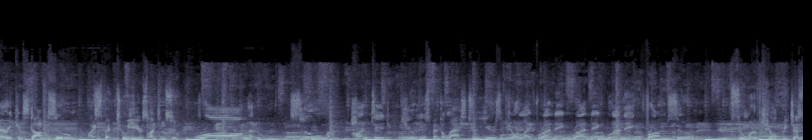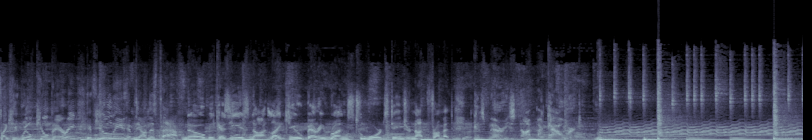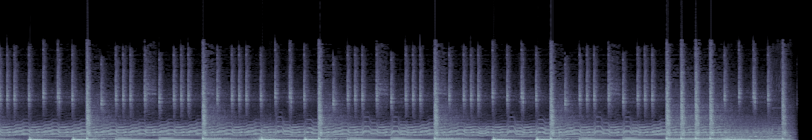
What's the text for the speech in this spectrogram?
Barry can stop Zoom. I spent two years hunting Zoom. Wrong. Zoom hunted you. You spent the last two years of your life running, running, running from Zoom. Zoom would have killed me, just like he will kill Barry if you lead him down this path. No, because he is not like you. Barry runs towards danger, not from it. Because Barry's not a coward.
